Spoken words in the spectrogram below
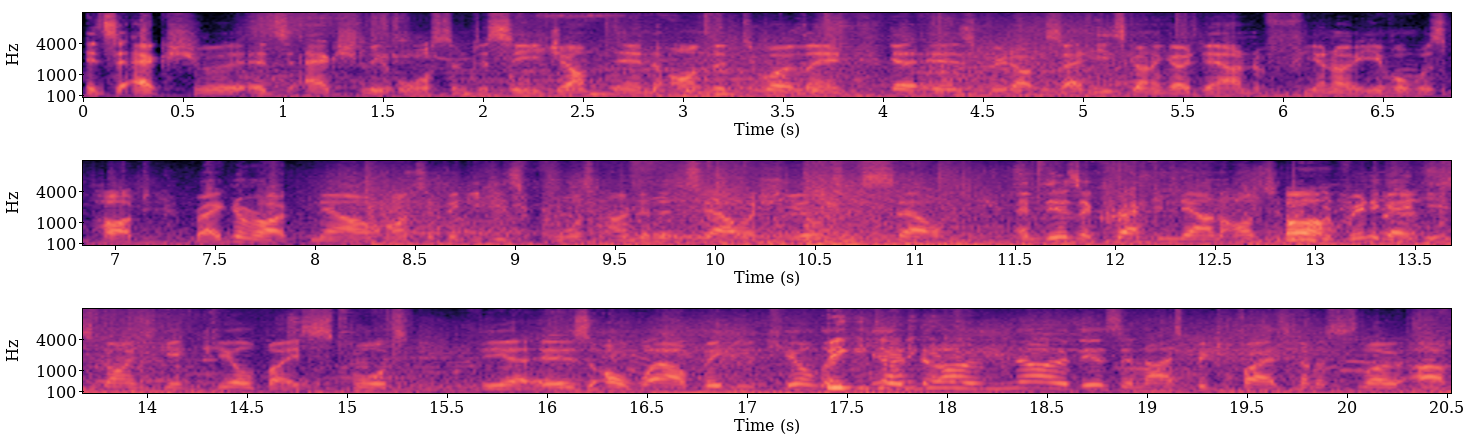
It's actually it's actually awesome to see. Jump in on the duo lane. Here is Redoxide. He's going to go down. Fiona Evil was popped. Ragnarok now onto Biggie. He's forced under the tower. Shields himself. And there's a Kraken down onto Oh, Renegade. He's going to get killed by Sporks. There is... Oh, wow. Biggie killed Biggie again. died again. Oh, no. There's a nice petrify. It's going to slow up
